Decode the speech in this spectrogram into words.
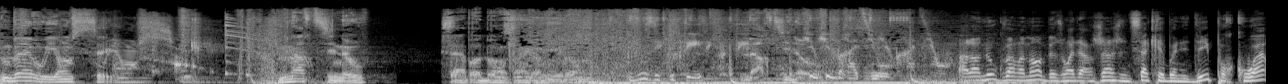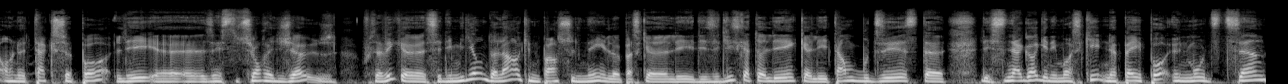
Ben oui, on le sait. Martineau, ça n'a pas de bon sens comme il est bon. Vous écoutez Martineau. Cube Radio. Alors, nos gouvernements ont besoin d'argent. J'ai une sacrée bonne idée. Pourquoi on ne taxe pas les euh, institutions religieuses? Vous savez que c'est des millions de dollars qui nous passent sur le nez, là, parce que les, les églises catholiques, les temples bouddhistes, euh, les synagogues et les mosquées ne payent pas une maudite scène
